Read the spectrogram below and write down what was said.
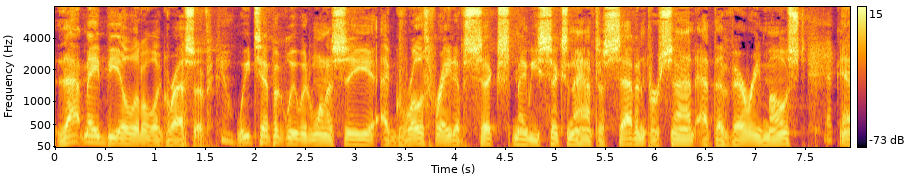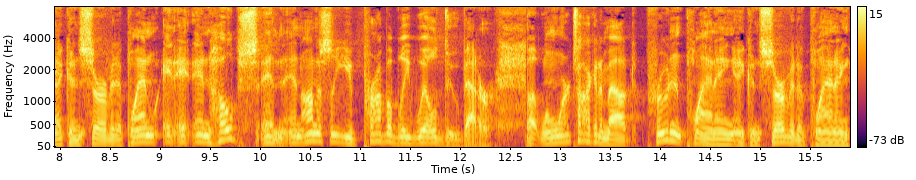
that may be a little aggressive. Hmm. We typically would want to see a growth rate of six, maybe six and a half to 7% at the very most okay. in a conservative plan in, in hopes, and, and honestly, you probably will do better. But when we're talking about prudent planning and conservative planning,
